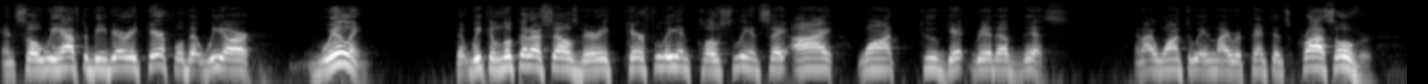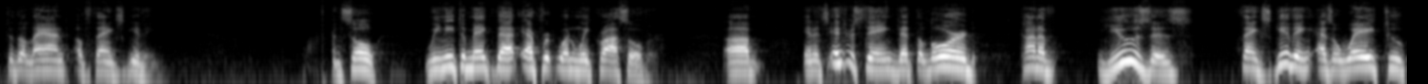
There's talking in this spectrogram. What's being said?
And so we have to be very careful that we are willing, that we can look at ourselves very carefully and closely and say, I want to get rid of this. And I want to, in my repentance, cross over to the land of thanksgiving. And so we need to make that effort when we cross over. Uh, and it's interesting that the Lord kind of uses thanksgiving as a way to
